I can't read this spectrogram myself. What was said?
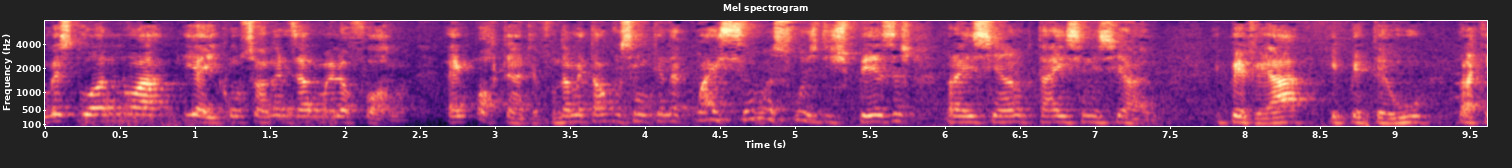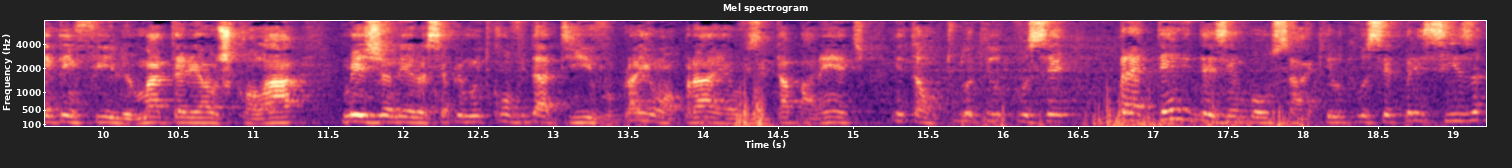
Começo do ano no ar. E aí, como se organizar da melhor forma? É importante, é fundamental que você entenda quais são as suas despesas para esse ano que está aí se iniciando. IPVA, IPTU, para quem tem filho, material escolar. Mês de janeiro é sempre muito convidativo para ir a uma praia, ou visitar parentes. Então, tudo aquilo que você pretende desembolsar, aquilo que você precisa,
